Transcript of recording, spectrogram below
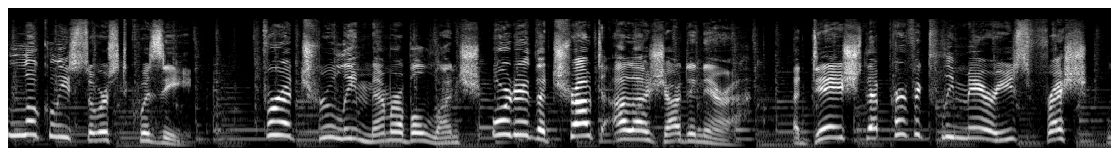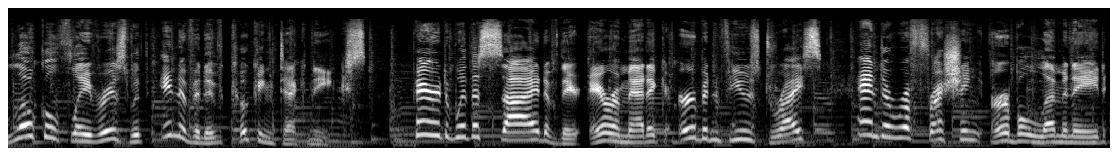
locally sourced cuisine. For a truly memorable lunch, order the trout a la jardinera, a dish that perfectly marries fresh, local flavors with innovative cooking techniques paired with a side of their aromatic herb-infused rice and a refreshing herbal lemonade,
